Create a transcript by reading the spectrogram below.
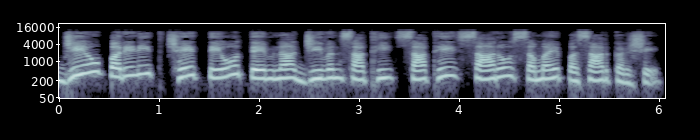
જેઓ પરિણીત છે, તેઓ તેમના જીવનસાથી સાથે સારો સમય પસાર કરશે.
